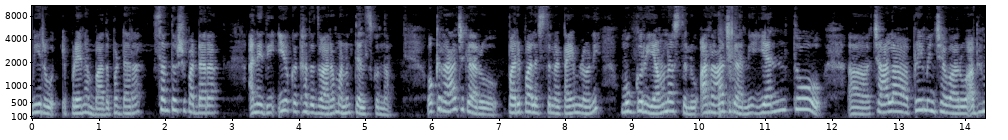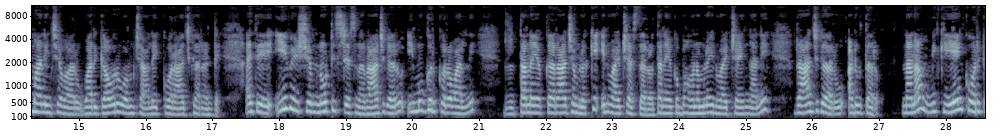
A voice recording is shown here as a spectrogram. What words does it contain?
మీరు ఎప్పుడైనా బాధపడ్డారా? సంతోషపడ్డారా? అనేది ఈ యొక్క కథ ద్వారా మనం తెలుసుకుందాం. ఒక రాజుగారు పరిపాలిస్తున్న టైంలోని ముగ్గురు యవనస్తులు ఆ రాజుగారిని ఎంతో చాలా ప్రేమించేవారు అభిమానించేవారు. వారి గౌరవం చాలా ఎక్కువ రాజుగారు అంటే అయితే ఈ విషయం నోటీస్ చేసిన రాజుగారు ఈ ముగ్గురు కుర్రవాళ్ళని తన యొక్క రాజ్యంలోకి ఇన్వైట్ చేస్తారు. తన యొక్క భవనంలో ఇన్వైట్ చేయగానే రాజుగారు అడుగుతారు నానా మీకు ఏం కోరిక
